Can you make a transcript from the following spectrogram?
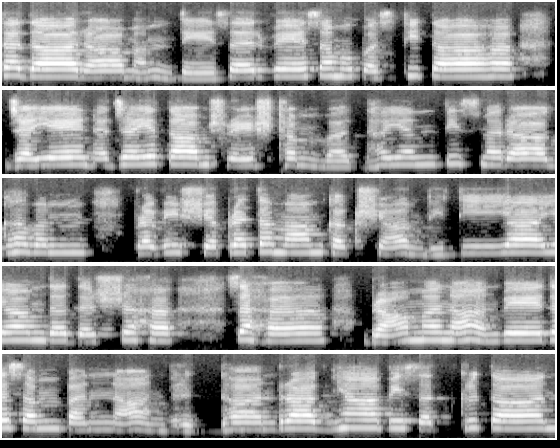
तदा रामं ते सर्वे समुपस्थिताः। जयेन जयतां श्रेष्ठं वर्धयन्ति स्म राघवं। प्रविश्य प्रथमां कक्ष्यां द्वितीयायां ददर्शः। सः ब्राह्मणान्, वेदसम्पन्नान्, वृद्धान्, राज्ञापि सत्कृतान्,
